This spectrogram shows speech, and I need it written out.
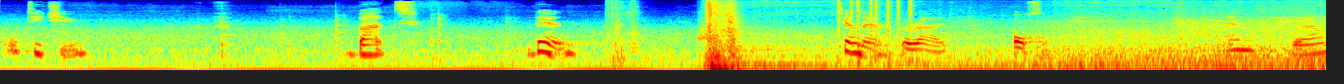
I will teach you. But then Tilna arrived also. And well,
